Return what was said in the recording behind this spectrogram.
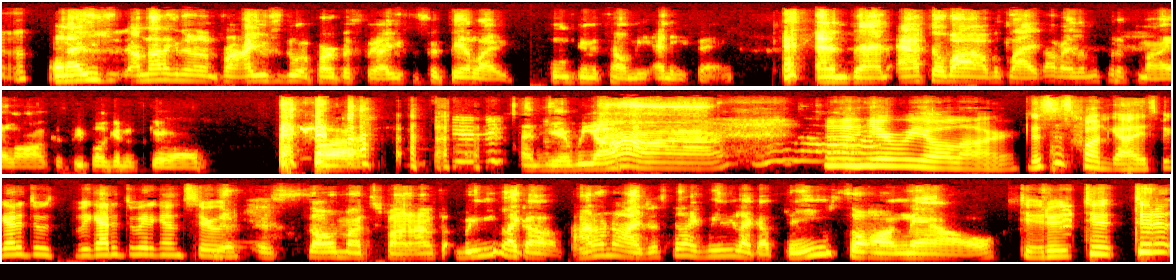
and I used to, I'm not gonna get in front. I used to do it purposely. I used to sit there like, who's gonna tell me anything? and then after a while, I was like, all right, let me put a smile on because people are getting scared. Uh, and here we are. And here we all are. This is fun, guys. We gotta do we gotta do it again soon. This is so much fun. I'm, we need like a, I don't know. I just feel like we need like a theme song now. Do do do do do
